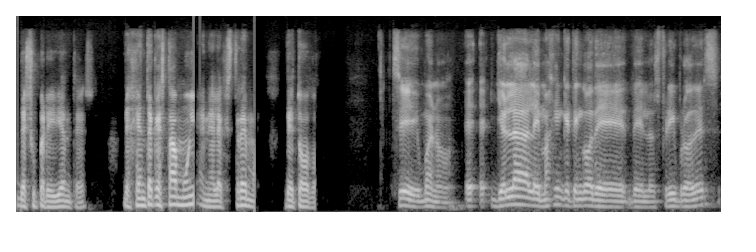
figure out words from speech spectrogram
de supervivientes, de gente que está muy en el extremo de todo. Sí, bueno, eh, eh, yo la, imagen que tengo de, los Free Brothers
